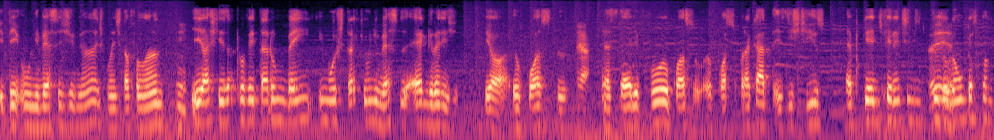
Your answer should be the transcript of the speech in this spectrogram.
e tem um universo gigante, como a gente está falando, Sim. e acho que eles aproveitaram bem e mostrar que o universo é grande. E ó, eu posso, é. se a série for, eu posso, eu posso pra cá, existe isso. É porque é diferente de, de jogar um personagem.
